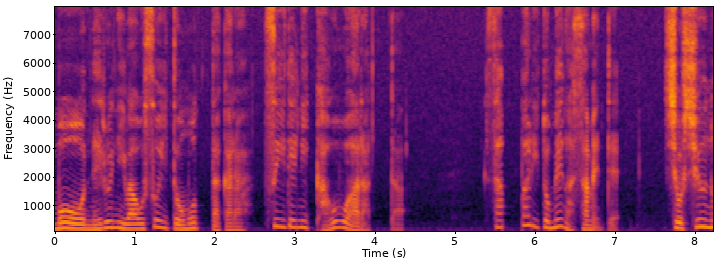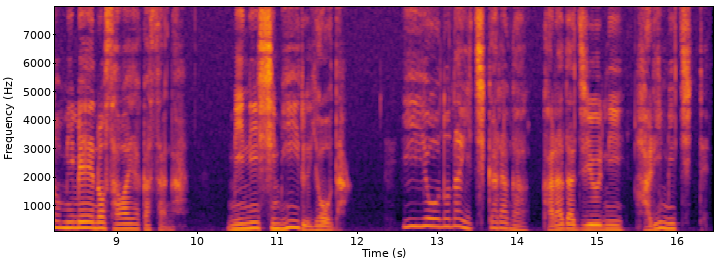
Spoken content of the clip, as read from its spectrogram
もう寝るには遅いと思ったからついでに顔を洗った。さっぱりと目が覚めて初秋の未明の爽やかさが身にしみ入るようだ。言いようのない力が体中に張り満ちて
